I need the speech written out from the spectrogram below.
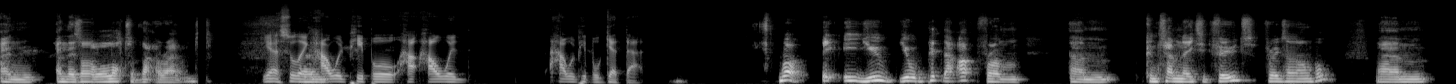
And and there's a lot of that around. Yeah, so like Um, how would people how, how would how would people get that? Well, it, it- you you'll pick that up from um, contaminated foods, for example, um,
